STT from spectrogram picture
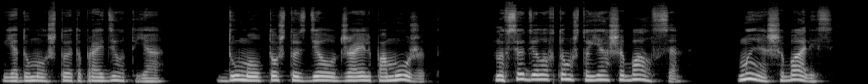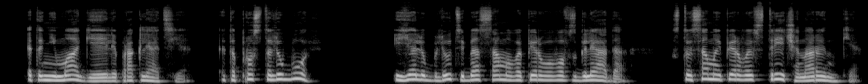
«Я думал, что это пройдет. Я думал, то, что сделал Джаэль, поможет. Но все дело в том, что я ошибался. Мы ошибались. Это не магия или проклятие. Это просто любовь. И я люблю тебя с самого первого взгляда, с той самой первой встречи на рынке.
